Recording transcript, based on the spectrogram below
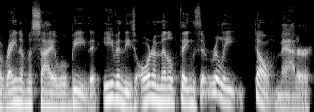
the reign of Messiah will be. That even these ornamental things that really don't matter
